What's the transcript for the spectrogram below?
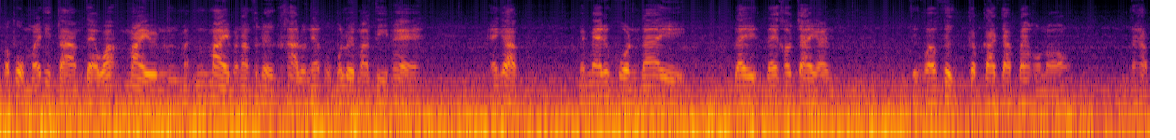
เพราะผมไม่ติดตามแต่ว่าใหม่ใหม่มานำเสนอข่าวเรื่องนี้ผมก็เลยมาตีแผ่ให้กับแม่แม่ๆทุกคนได้ได้ได้เข้าใจกัน ถึงความรู้สึกกับการจากไปของน้องนะครับ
